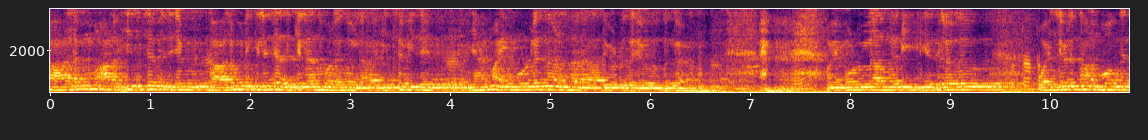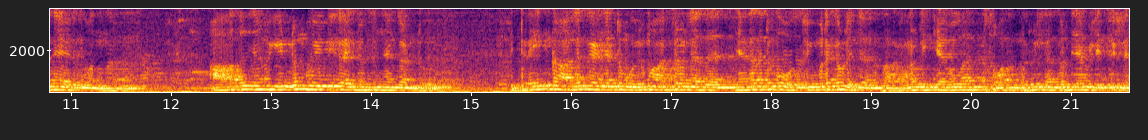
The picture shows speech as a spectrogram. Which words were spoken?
കാലം അർഹിച്ച വിജയം കാലം ഒരിക്കലും ചതിക്കില്ല എന്ന് പറയുന്നില്ല. അർഹിച്ച വിജയം. ഞാൻ മൈമൂളിൽ നിന്നാണ് സാർ ആദ്യമായിട്ട് ദേവദൂതം കാണുന്നത്. മൈമൂളിൽ അന്ന് ഡി ടി എസിലൊരു വലിയൊരു സംഭവം തന്നെയായിരുന്നു അന്ന്. അത് ഞാൻ വീണ്ടും പോയിട്ട് കഴിഞ്ഞ ദിവസം ഞാൻ കണ്ടു. ഇത്രയും കാലം കഴിഞ്ഞിട്ടും ഒരു മാറ്റമില്ലാതെ ഞാൻ അതിന്റെ കോസ്റ്റ്യൂമറൊക്കെ വിളിച്ചായിരുന്നു. സാറിനെ വിളിക്കാനുള്ള സ്വാതന്ത്ര്യം ഇല്ലാത്തതുകൊണ്ട് ഞാൻ വിളിച്ചില്ല.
